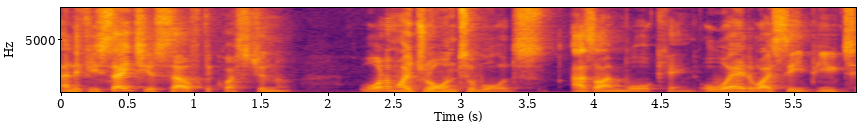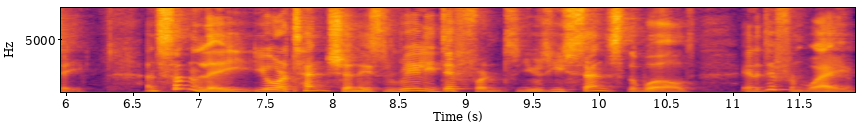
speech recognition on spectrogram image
And if you say to yourself the question, "What am I drawn towards as I'm walking?" or "Where do I see beauty?" and suddenly your attention is really different. You you sense the world in a different way.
